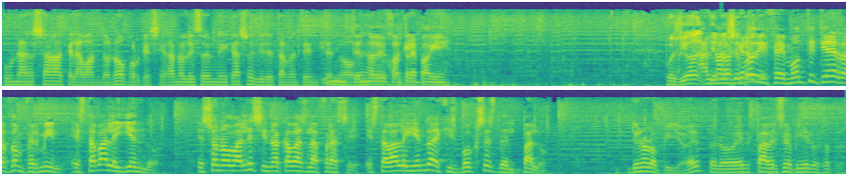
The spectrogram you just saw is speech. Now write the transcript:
fue una saga que la abandonó, porque Sega no le hizo ni caso y directamente Nintendo. Nintendo dijo, ven pa' trae pa' aquí. Pues yo, Al yo no sé marroquero por qué- dice, Monty tiene razón, Fermín. Estaba leyendo. Eso no vale si no acabas la frase. Estaba leyendo a Xboxes del palo. Yo no lo pillo, ¿eh? Pero es para ver si lo pilláis vosotros.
